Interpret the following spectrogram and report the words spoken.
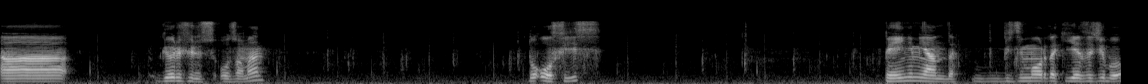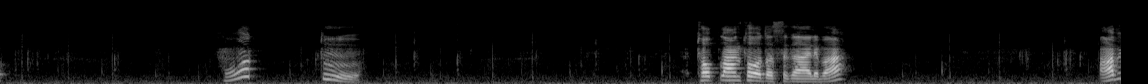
Aa, görüşürüz o zaman. The Office. Beynim yandı. Bizim oradaki yazıcı bu. What the? Toplantı odası galiba. Abi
